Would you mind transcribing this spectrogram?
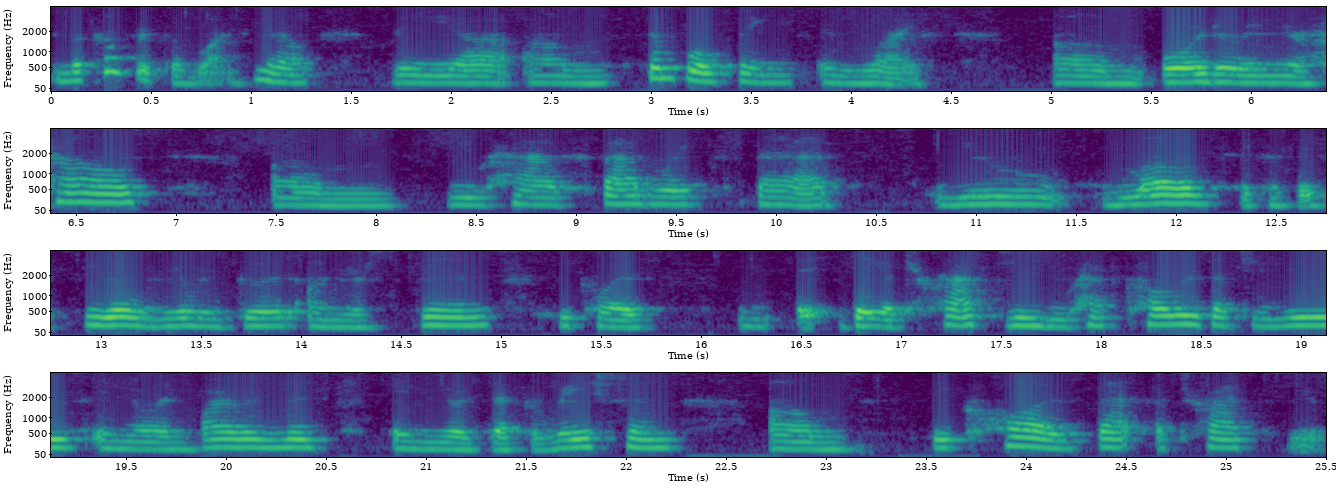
In the comforts of life, you know, the uh, um, simple things in life, um, order in your house. Um, you have fabrics that you love because they feel really good on your skin because they attract you. You have colors that you use in your environment, in your decoration, um, because that attracts you.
